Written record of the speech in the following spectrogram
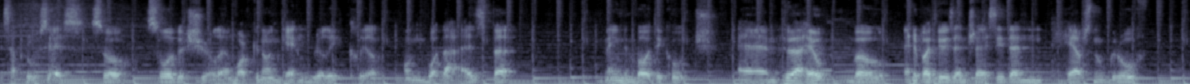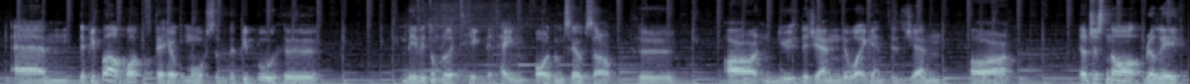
it's a process. So slowly but surely I'm working on getting really clear on what that is. But mind and body coach. Um, who I help? Well, anybody who's interested in personal growth. Um, the people I love to help most are the people who maybe don't really take the time for themselves or who are new to the gym, they want to get into the gym, or they're just not really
